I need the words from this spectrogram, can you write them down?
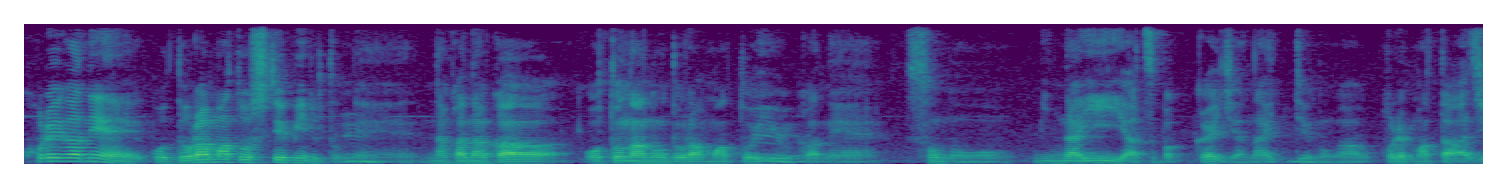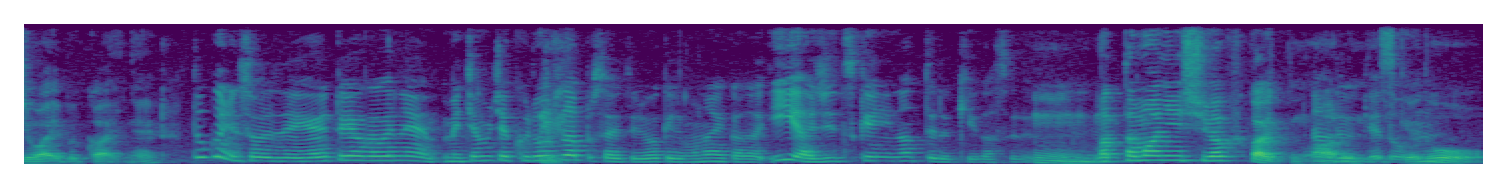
これがねこうドラマとして見るとね、なかなか大人のドラマというかね、そのみんないいやつばっかりじゃないっていうのがこれまた味わい深いね。特にそれでやりとやがねめちゃめちゃクローズアップされてるわけでもないからいい味付けになってる気がする、うん。まあ、たまに主役会っていうのはあるんですけど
